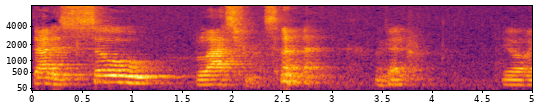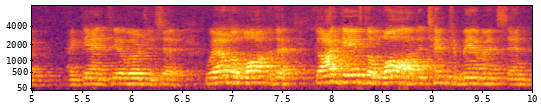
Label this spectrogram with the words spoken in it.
That is so blasphemous. okay? You know, like, again, theologians said, well, the law, the, God gave the law, the Ten Commandments, and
